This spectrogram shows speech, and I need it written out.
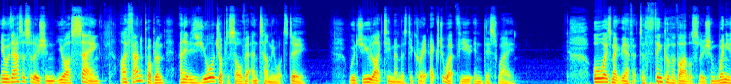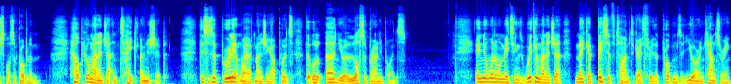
You know, without a solution, you are saying, I found a problem and it is your job to solve it and tell me what to do. Would you like team members to create extra work for you in this way? Always make the effort to think of a viable solution when you spot a problem. Help your manager and take ownership. This is a brilliant way of managing upwards that will earn you a lot of brownie points. In your one on one meetings with your manager, make a bit of time to go through the problems that you are encountering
